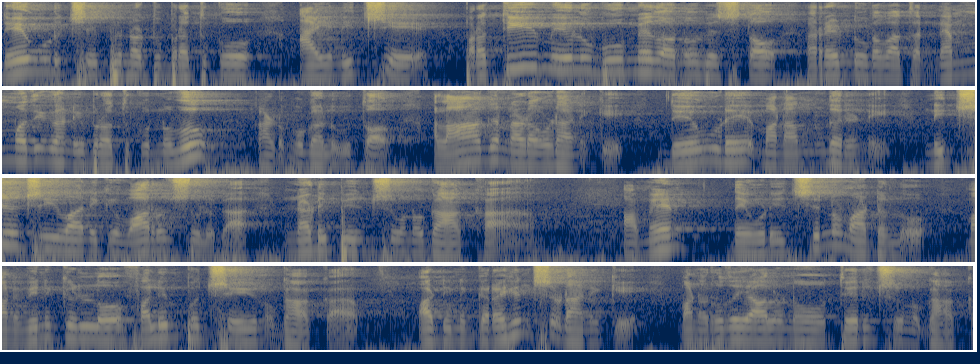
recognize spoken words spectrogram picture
దేవుడు చెప్పినట్టు బ్రతుకు. ఆయన ఇచ్చే ప్రతి మేలు భూమి మీద అనుభవిస్తావు. రెండు తర్వాత నెమ్మదిగా నీ బ్రతుకు నువ్వు గడపగలుగుతావు అలాగ నడవడానికి దేవుడే మనందరినీ నిత్య జీవానికి వారసులుగా నడిపించునుగాక. ఆమెన్. దేవుడి చిన్న మాటలు మన వినికిల్లో ఫలింపు చేయునుగాక. వాటిని గ్రహించడానికి మన హృదయాలను తెరుచునుగాక.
